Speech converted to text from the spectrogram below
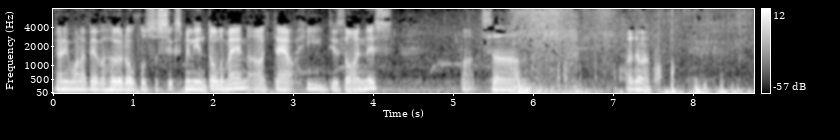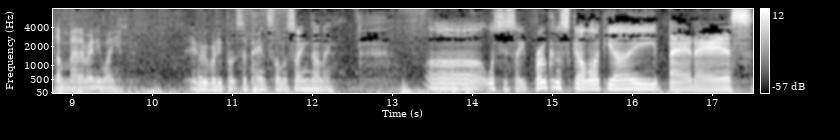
The only one I've ever heard of was the Six Million Dollar Man. I doubt he designed this, but um, I don't know. Doesn't matter anyway. Everybody puts their pants on the same, don't they? Uh, what's this say? Broken Skull IPA, badass.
